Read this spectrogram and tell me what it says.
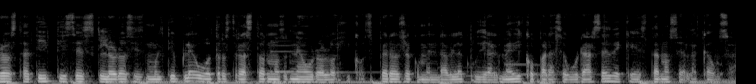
prostatitis, esclerosis múltiple u otros trastornos neurológicos, pero es recomendable acudir al médico para asegurarse de que esta no sea la causa.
